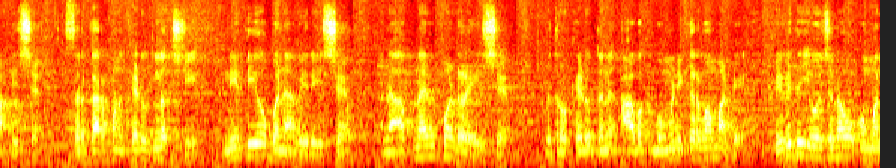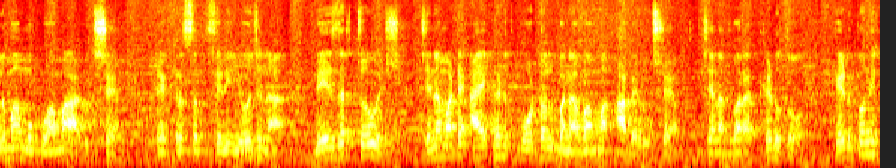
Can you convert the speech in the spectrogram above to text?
આપી છે. સરકાર પણ ખેડૂતલક્ષી નીતિઓ બનાવી રહી છે અને અપનાવી પણ રહી છે. મિત્રો, ખેડૂતોને આવક બમણી કરવા માટે વિવિધ યોજનાઓ અમલમાં મૂકવામાં આવી છે. ટ્રેક્ટર સબસિડી યોજના બે હજાર ચોવીસ જેના માટે આઈ ખેડૂત પોર્ટલ બનાવવામાં આવેલું છે. જેના દ્વારા ખેડૂતો ખેડૂતોની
